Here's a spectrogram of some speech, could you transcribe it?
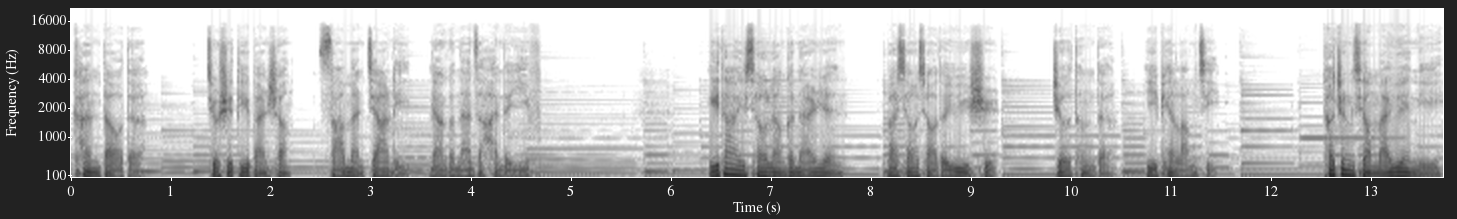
看到的，就是地板上洒满家里两个男子汉的衣服，一大一小两个男人。把小小的浴室折腾得一片狼藉，他正想埋怨你，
